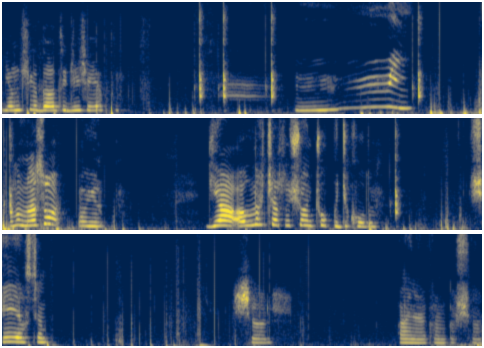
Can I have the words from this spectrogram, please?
yanlışlıkla dağıtıcı şey yaptım. Oğlum nasıl oyun? Ya Allah çarpsın şu an çok gıcık oldum. Şey yazacağım. Şal. Aynen kanka şal.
